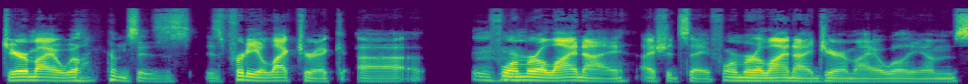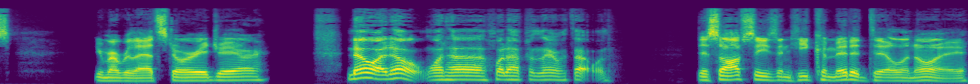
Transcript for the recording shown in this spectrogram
Jeremiah Williams is is pretty electric. Uh, mm-hmm. Former Illini, I should say, former Illini Jeremiah Williams. You remember that story, Jr. No, I don't. What uh, what happened there with that one? This offseason, he committed to Illinois.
